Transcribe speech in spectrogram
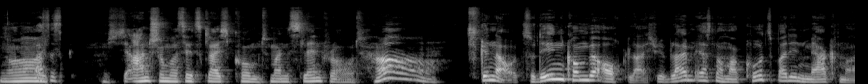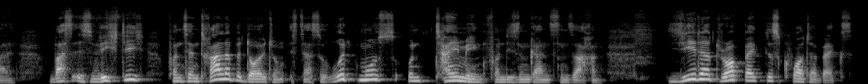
Oh, was ist ich ahne schon, was jetzt gleich kommt. Meine Slant Route. Ha! Genau, zu denen kommen wir auch gleich. Wir bleiben erst noch mal kurz bei den Merkmalen. Was ist wichtig? Von zentraler Bedeutung ist das Rhythmus und Timing von diesen ganzen Sachen. Jeder Dropback des Quarterbacks,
